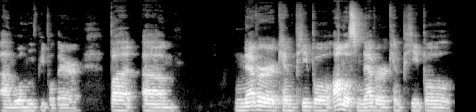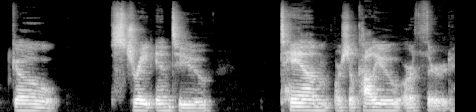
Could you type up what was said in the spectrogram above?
Um, we'll move people there. But um, never can people, almost never can people go straight into Tam or Chocalho or third.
